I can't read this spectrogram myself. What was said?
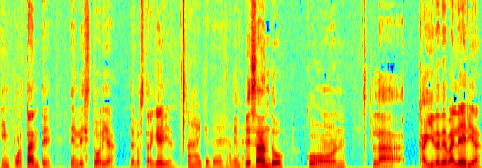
importante en la historia de los Targaryen. Ay, qué interesante. Empezando con la caída de Valeria,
